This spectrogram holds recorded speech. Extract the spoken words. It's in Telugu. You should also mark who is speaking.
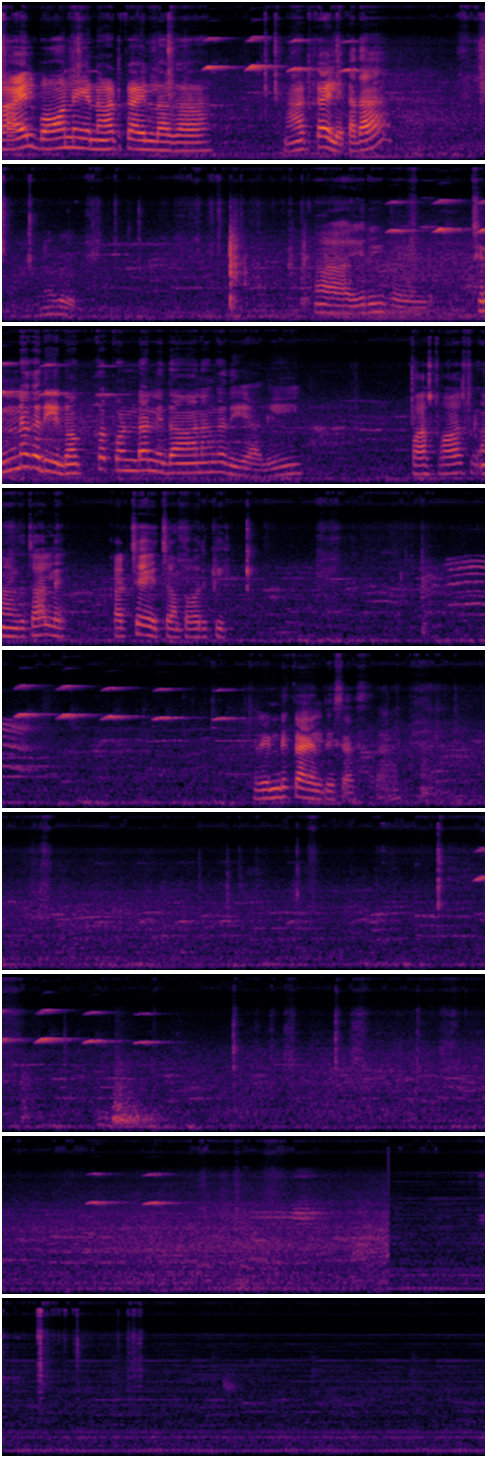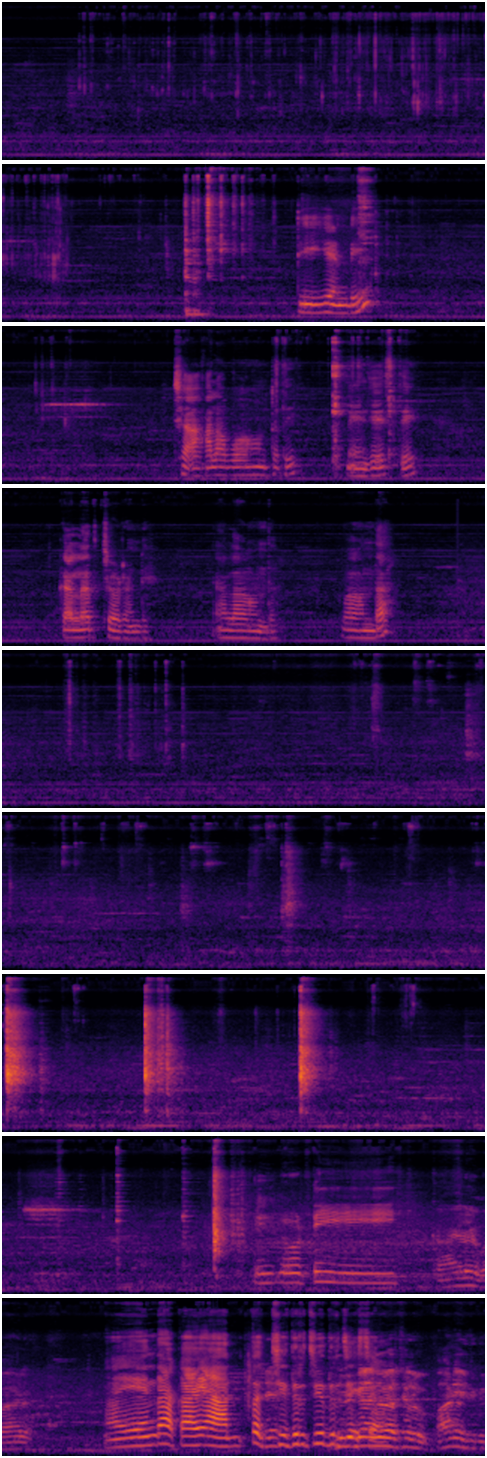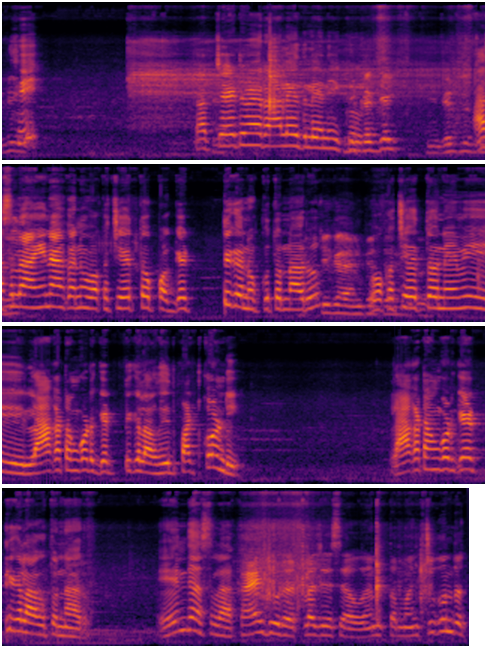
Speaker 1: కాయలు బాగున్నాయి నాటుకాయల్లాగా? నాటుకాయలే కదా? ఇరిగిపోయింది. చిన్నగా తీ నొక్కకుండా నిదానంగా తీయాలి. ఫాస్ట్ ఫాస్ట్ ఇంక చాలే. కట్ చేయొచ్చు అంతవరకు. రెండు కాయలు తీసేస్తా. తీయండి. చాలా బాగుంటుంది. నేను చేస్తే కలర్ చూడండి. ఎలా ఉందో. బాగుందా? ఇంకోటి ఏందా కాయ? అంత చిదురు చిదురు చేసావు! కట్ చేయటమే రాలేదులే నీకు. అసలు అయినా కానీ ఒక చేత్తో ప- గట్టిగా నొక్కుతున్నారు. ఒక చేత్తోనేమి లాగటం కూడా గట్టిగా లాగు ఇది పట్టుకోండి. లాగటం కూడా గట్టిగా లాగుతున్నారు. ఏంది అసలు ఆ కాయ చూడు ఎట్లా చేసావు ఎంత మంచిగా ఉందో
